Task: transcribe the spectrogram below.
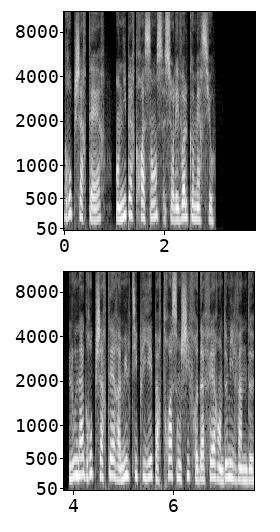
Group Charter, en hypercroissance sur les vols commerciaux. Luna Group Charter a multiplié par 3 son chiffre d'affaires en 2022.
